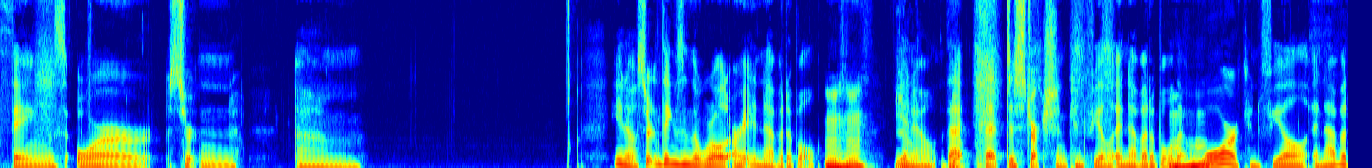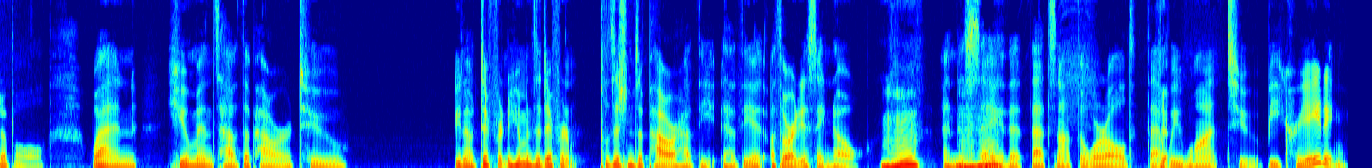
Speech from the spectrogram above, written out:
things or certain, um, you know, certain things in the world are inevitable. Mm-hmm. Yeah. You know, that that destruction can feel inevitable, Mhm. that war can feel inevitable when humans have the power to you know, different humans in different positions of power have the have the authority to say no Mm-hmm. and to say that that's not the world that Yeah. we want to be creating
